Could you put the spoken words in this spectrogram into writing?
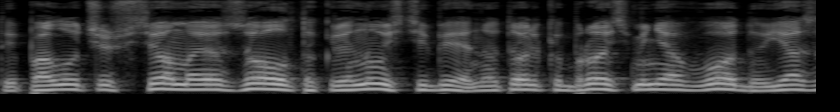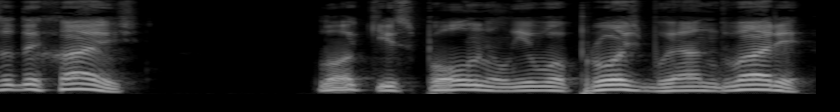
«Ты получишь все мое золото, клянусь тебе, но только брось меня в воду, я задыхаюсь». Локи исполнил его просьбу, и Андвари,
